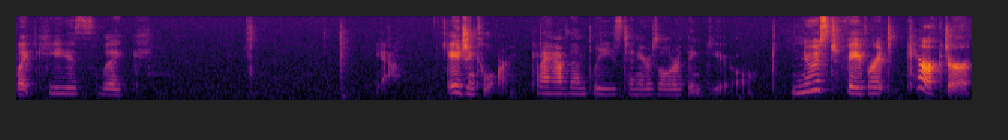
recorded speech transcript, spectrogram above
Like he's like, yeah, Gage and Kilorn. Can I have them please? 10 years older, thank you. Newest favorite character.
